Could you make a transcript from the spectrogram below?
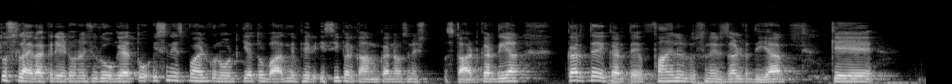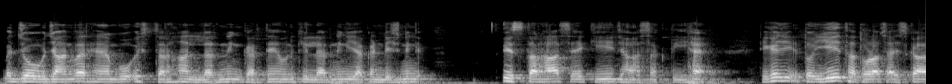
तो सलाइवा क्रिएट होना शुरू हो गया। तो इसने इस पॉइंट को नोट किया तो बाद में फिर इसी पर काम करना उसने स्टार्ट कर दिया। करते करते फाइनल उसने रिज़ल्ट दिया कि जो जानवर हैं वो इस तरह लर्निंग करते हैं उनकी लर्निंग या कंडीशनिंग इस तरह से की जा सकती है। ठीक है जी? तो ये था थोड़ा सा इसका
